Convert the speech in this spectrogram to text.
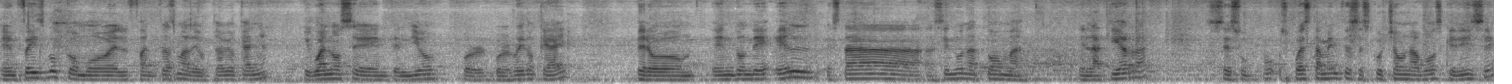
en Facebook como el fantasma de Octavio Caña. Igual no se entendió por, el ruido que hay, pero en donde él está haciendo una toma en la tierra, se supuestamente se escucha una voz que dice,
